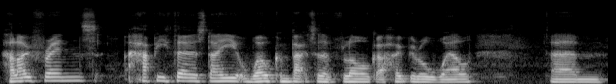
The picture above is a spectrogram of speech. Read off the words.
Hello friends, happy Thursday, welcome back to the vlog, I hope you're all well. Um,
